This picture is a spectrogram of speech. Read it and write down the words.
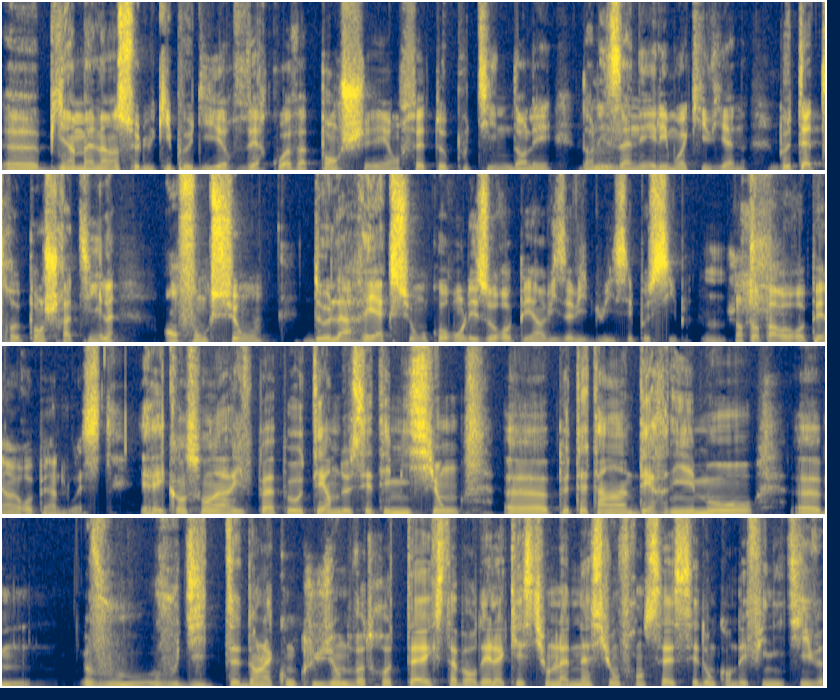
bien malin celui qui peut dire vers quoi va pencher en fait Poutine dans les dans les années et les mois qui viennent. Peut-être penchera-t-il en fonction de la réaction qu'auront les Européens vis-à-vis de lui. C'est possible. Mm. J'entends par Européens, Européens de l'Ouest. Eric on arrive peu à peu au terme de cette émission. Euh, peut-être un dernier mot. Euh, vous, vous dites dans la conclusion de votre texte, aborder la question de la nation française, c'est donc en définitive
